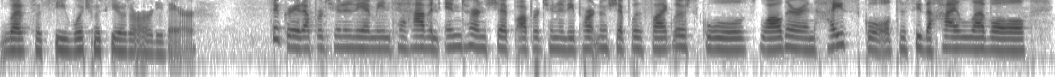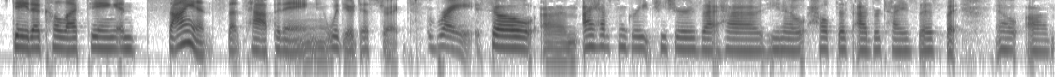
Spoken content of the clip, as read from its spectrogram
lets us see which mosquitoes are already there. It's a great opportunity. I mean, to have an internship opportunity partnership with Flagler schools while they're in high school to see the high level data collecting and science that's happening with your district. Right. So um, I have some great teachers that have, you know, helped us advertise this, but, you know, um,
